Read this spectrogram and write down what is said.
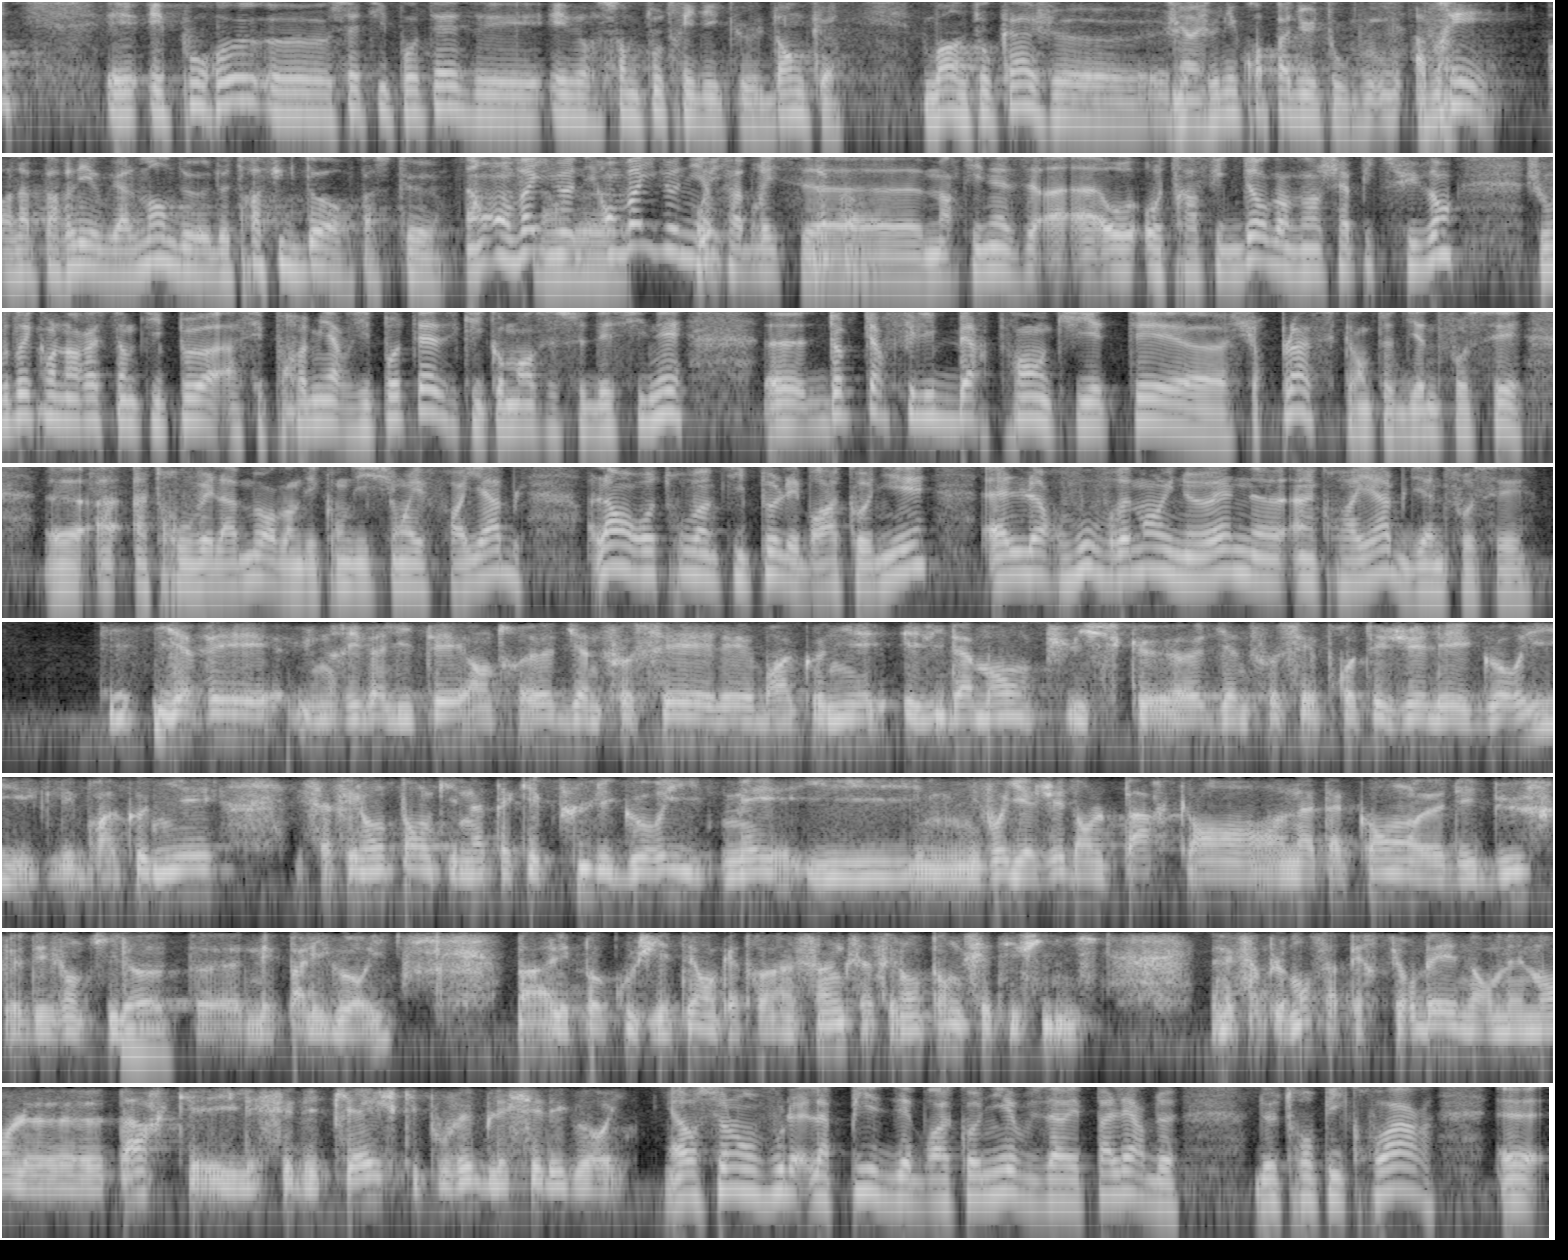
Et, et pour eux, euh, cette hypothèse est, est somme toute ridicule. Donc, moi, en tout cas, je, je, je n'y crois pas du tout. Après, on a parlé également de, trafic d'or parce que on va y venir, on va y venir, Fabrice euh, Martinez, au, trafic d'or dans un chapitre suivant. Je voudrais qu'on en reste un petit peu à ces premières hypothèses qui commencent à se dessiner. Euh, docteur Philippe Bertrand, qui était euh, sur place quand Diane Fossé a, a, trouvé la mort dans des conditions effroyables, là on retrouve un petit peu les braconniers. Elle leur voue vraiment une haine incroyable, Diane Fossé. Il y avait une rivalité entre Diane Fossé et les braconniers, évidemment, puisque Diane Fossé protégeait les gorilles. Les braconniers, ça fait longtemps qu'ils n'attaquaient plus les gorilles, mais ils, voyageaient dans le parc en, attaquant euh, des buffles, des antilopes, euh, mais pas les gorilles. Pas à l'époque où j'y étais, en 85, ça fait longtemps que c'était fini. Mais simplement, ça perturbait énormément le parc et il laissait des pièges qui pouvaient blesser des gorilles. Alors, selon vous, la piste des braconniers, vous n'avez pas l'air de, de trop y croire. Euh,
